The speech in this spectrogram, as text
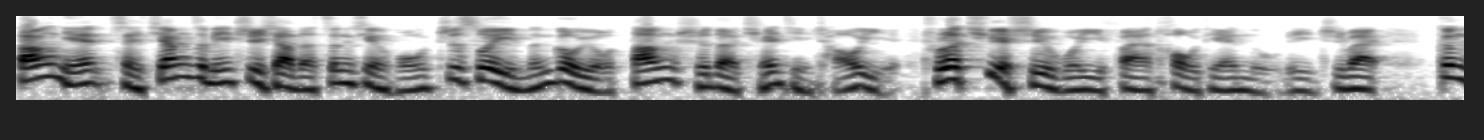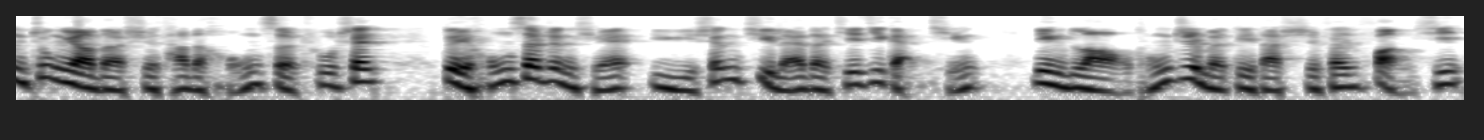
当年在江泽民治下的曾庆红之所以能够有当时的全景朝野，除了确实有过一番后天努力之外，更重要的是他的红色出身，对红色政权与生俱来的阶级感情，令老同志们对他十分放心。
